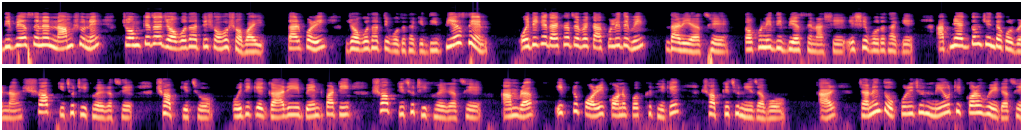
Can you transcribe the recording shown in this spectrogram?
দিব্যা সেনের নাম শুনে চমকে যায় জগদ্ধাত্রী সহ সবাই। তারপরেই জগদ্ধাত্রী বলতে থাকে দিব্যা সেন? ওইদিকে দেখা যাবে কাকুলি দেবী দাঁড়িয়ে আছে। তখনই দিব্যা সেন আসে, এসে বলতে থাকে, আপনি একদম চিন্তা করবেন না সব কিছু ঠিক হয়ে গেছে সব কিছু ওইদিকে গাড়ি ব্যান্ড পার্টি সব কিছু ঠিক হয়ে গেছে। আমরা একটু পরে কর্ণপক্ষ থেকে সব কিছু নিয়ে যাব। আর জানেন তো, কুড়ি জন মেয়েও ঠিক করা হয়ে গেছে,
